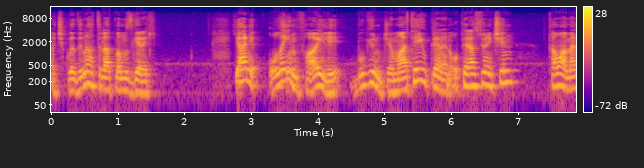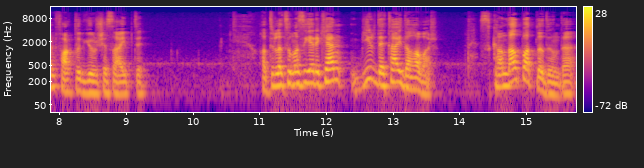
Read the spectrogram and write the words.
açıkladığını hatırlatmamız gerek. Yani olayın faili bugün cemaate yüklenen operasyon için tamamen farklı bir görüşe sahipti. Hatırlatılması gereken bir detay daha var. Skandal patladığında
